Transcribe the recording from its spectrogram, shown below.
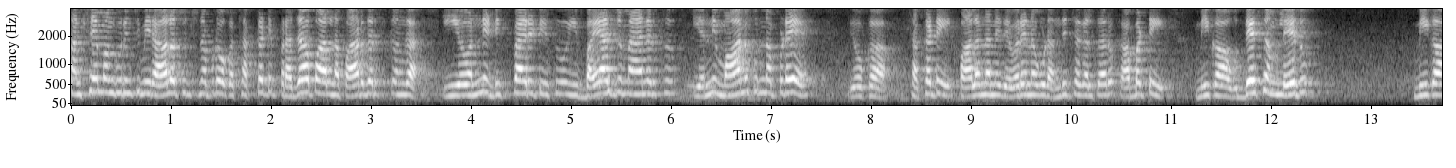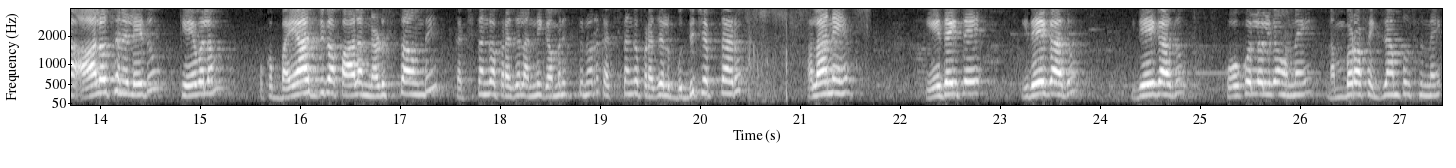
సంక్షేమం గురించి మీరు ఆలోచించినప్పుడు ఒక చక్కటి ప్రజాపాలన పారదర్శకంగా ఇవన్నీ డిస్పారిటీస్ ఈ బయాస్డ్ మేనర్స్ ఇవన్నీ మానుకున్నప్పుడే ఈ ఒక చక్కటి పాలన అనేది ఎవరైనా కూడా అందించగలుగుతారు. కాబట్టి మీకు ఆ ఉద్దేశం లేదు మీకు ఆ ఆలోచన లేదు కేవలం ఒక బయాస్డ్గా పాలన నడుస్తూ ఉంది. ఖచ్చితంగా ప్రజలు అన్ని గమనిస్తున్నారు ఖచ్చితంగా ప్రజలు బుద్ధి చెప్తారు. అలానే ఏదైతే ఇదే కాదు ఇదే కాదు కోకొల్లలుగా ఉన్నాయి నంబర్ ఆఫ్ ఎగ్జాంపుల్స్ ఉన్నాయి.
